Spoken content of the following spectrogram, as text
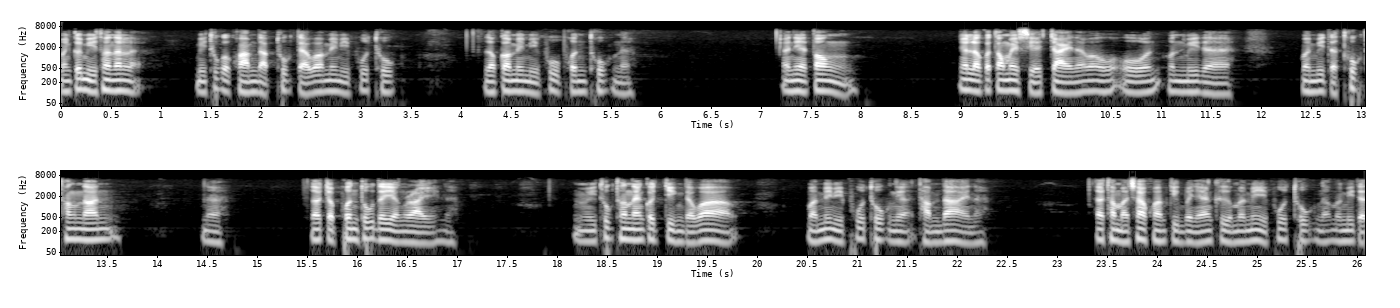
มันก็มีเท่านั้นแหละ มีทุกข์กับความดับทุกข์แต่ว่าไม่มีผู้ทุกข์แล้วก็ไม่มีผู้พ้นทุกข์นะอันนี้ต้อง นี่ยเราก็ต้องไม่เสียใจนะว่าโอ้มันมีแต่มันมีแต่ทุกข์ทั้งนั้นนะเราจะพ้นทุกข์ได้อย่างไรนะมีทุกข์ทั้งนั้นก็จริงแต่ว่ามันไม่มีผู้ทุกข์เนี่ยทำได้นะและธรรมชาติความจริงเป็นอย่างนั้นคือ มันไม่มีผู้ทุกข์นะมันมีแต่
